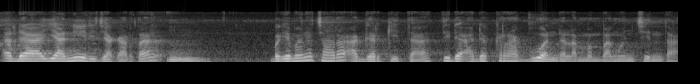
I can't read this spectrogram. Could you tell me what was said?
ada Yani di Jakarta. Bagaimana cara agar kita tidak ada keraguan dalam membangun cinta?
